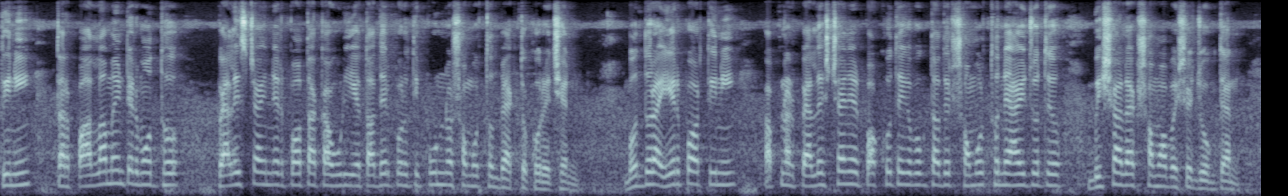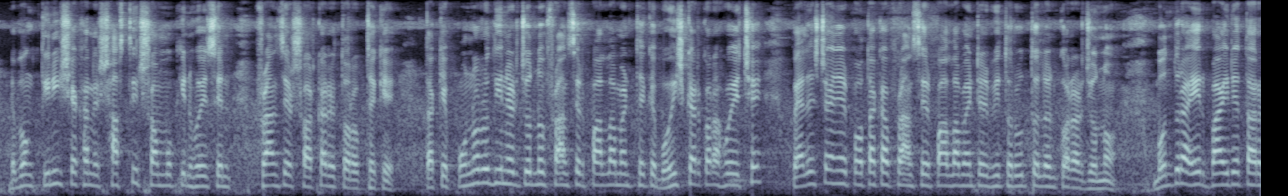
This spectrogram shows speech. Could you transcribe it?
তিনি তার পার্লামেন্টের মধ্যে প্যালেস্টাইনের পতাকা উড়িয়ে তাদের প্রতি পূর্ণ সমর্থন ব্যক্ত করেছেন। বন্ধুরা, এরপর তিনি আপনার প্যালেস্টাইনের পক্ষ থেকে এবং তাদের সমর্থনে আয়োজিত বিশাল এক সমাবেশে যোগ দেন এবং তিনি সেখানে শাস্তির সম্মুখীন হয়েছেন ফ্রান্সের সরকারের তরফ থেকে। তাকে পনেরো দিনের জন্য ফ্রান্সের পার্লামেন্ট থেকে বহিষ্কার করা হয়েছে প্যালেস্টাইনের পতাকা ফ্রান্সের পার্লামেন্টের ভিতর উত্তোলন করার জন্য। বন্ধুরা, এর বাইরে তার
